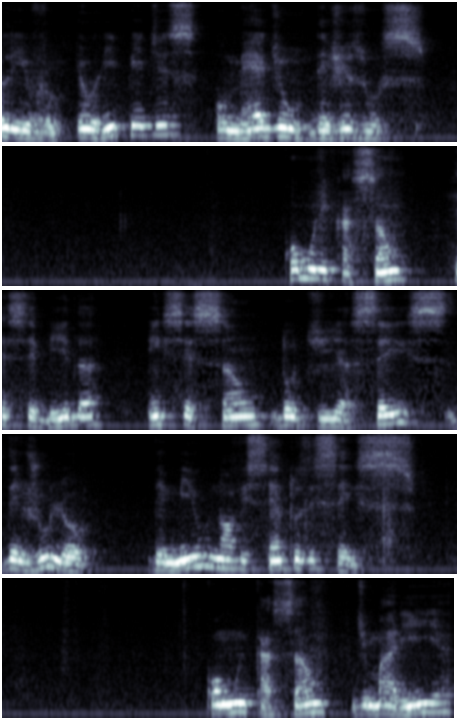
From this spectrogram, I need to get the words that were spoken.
livro Eurípides, o médium de Jesus. Comunicação recebida em sessão do dia 6 de julho de 1906. Comunicação de Maria,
